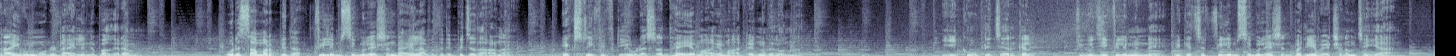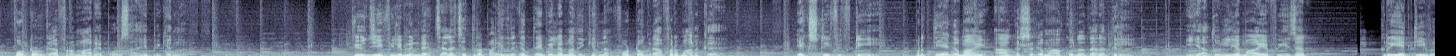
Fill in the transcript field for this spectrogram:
ഡ്രൈവ് മോഡ് ഡയലിന് പകരം ഒരു സമർപ്പിത ഫിലിം സിമുലേഷൻ ഡയൽ അവതരിപ്പിച്ചതാണ് എക്സ് ടി ഫിഫ്റ്റിയുടെ ശ്രദ്ധേയമായ മാറ്റങ്ങളിലൊന്ന്. ഈ കൂട്ടിച്ചേർക്കൽ ഫ്യൂജി ഫിലിമിന്റെ മികച്ച ഫിലിം സിമുലേഷൻ പര്യവേക്ഷണം ചെയ്യാൻ ഫോട്ടോഗ്രാഫർമാരെ പ്രോത്സാഹിപ്പിക്കുന്നു. ഫ്യൂജി ഫിലിമിന്റെ ചലച്ചിത്ര പൈതൃകത്തെ വിലമതിക്കുന്ന ഫോട്ടോഗ്രാഫർമാർക്ക് എക്സ് ടി ഫിഫ്റ്റി പ്രത്യേകമായി ആകർഷകമാക്കുന്ന തരത്തിൽ ഈ അതുല്യമായ ഫീച്ചർ ക്രിയേറ്റീവ്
